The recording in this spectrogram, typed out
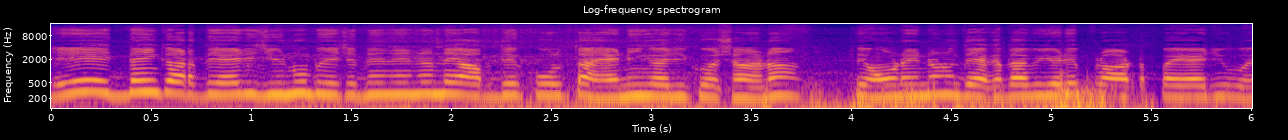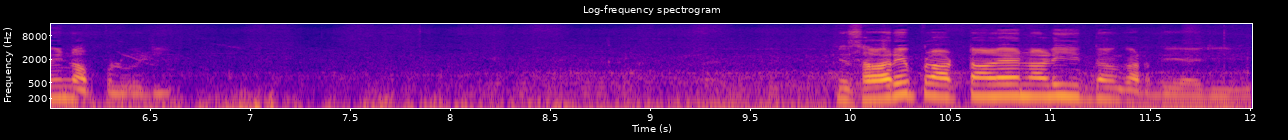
ਇਹ ਇਦਾਂ ਹੀ ਕਰਦੇ ਆ ਜੀ ਜਿਹਨੂੰ ਵੇਚਦੇ ਨੇ ਇਹਨਾਂ ਦੇ ਆਪਦੇ ਕੋਲ ਤਾਂ ਹੈ ਨਹੀਂਗਾ ਜੀ ਕੁਛ ਹਨਾ? ਤੇ ਹੁਣ ਇਹਨਾਂ ਨੂੰ ਦਿਖਦਾ ਵੀ ਜਿਹੜੇ ਪਲਾਟ ਪਏ ਆ ਜੀ ਉਹੀ ਨੱਪ ਲਓ ਜੀ। ਤੇ ਸਾਰੇ ਪਲਾਟਾਂ ਵਾਲਿਆਂ ਨਾਲ ਹੀ ਇਦਾਂ ਕਰਦੇ ਆ ਜੀ।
